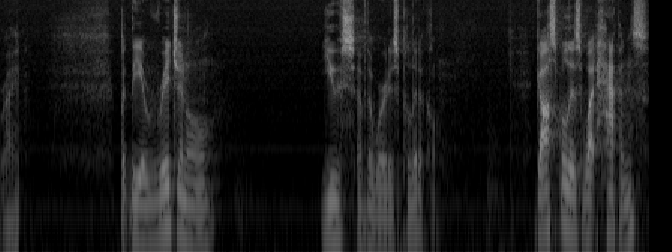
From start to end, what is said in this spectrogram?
right? But the original use of the word is political. Gospel is what happens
